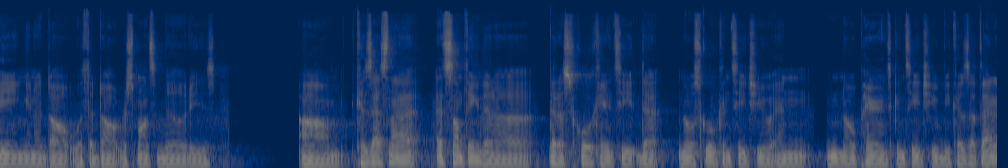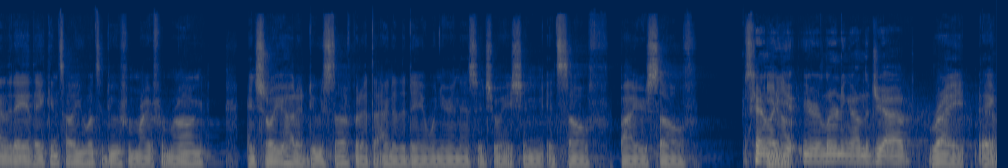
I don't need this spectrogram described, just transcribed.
being an adult with adult responsibilities um because that's not that's something that a that a school can't teach that no school can teach you and no parents can teach you because at the end of the day they can tell you what to do from right from wrong and show you how to do stuff but at the end of the day when you're in that situation itself by yourself It's kind of You like know. you- you're learning on the job. right Yeah.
